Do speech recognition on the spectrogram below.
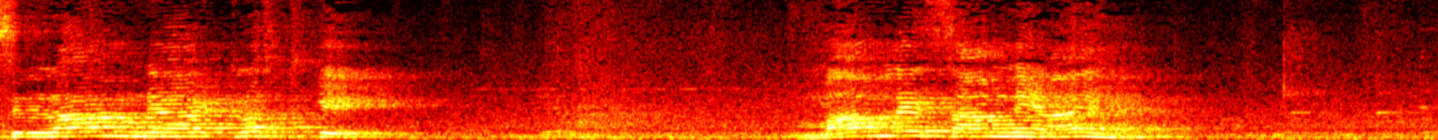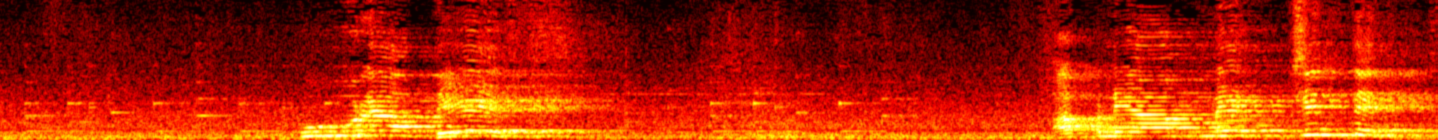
श्री राम न्याय ट्रस्ट के मामले सामने आए हैं, पूरा देश अपने आप में चिंतित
